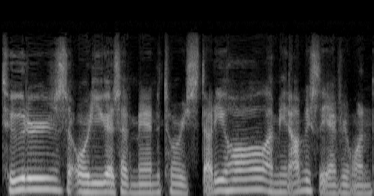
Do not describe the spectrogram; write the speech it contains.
tutors or do you guys have mandatory study hall? I mean, obviously everyone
